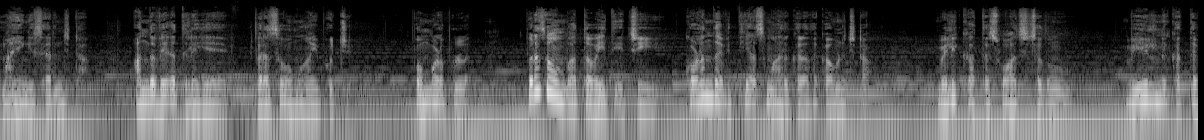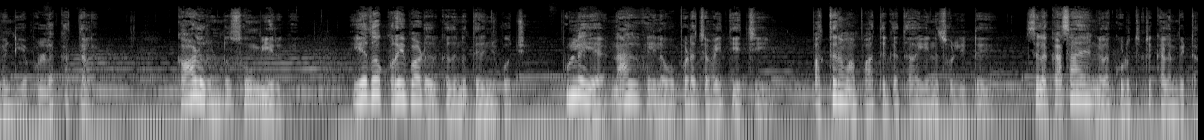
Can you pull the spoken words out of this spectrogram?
மயங்கி சரிஞ்சிட்டா. அந்த வேகத்திலேயே பிரசவமும் ஆயிப்போச்சு. பொம்பளை புள்ள. பிரசவம் பார்த்த வைத்தியச்சி குழந்தை வித்தியாசமா இருக்கிறத கவனிச்சிட்டா. வெளிக்காத்த சுவாசிச்சதும் வீல்னு கத்த வேண்டிய புள்ள கத்தல. காலு ரெண்டும் சூம்பி இருக்கு. ஏதோ குறைபாடு இருக்குதுன்னு தெரிஞ்சு போச்சு. புள்ளைய நாகு கையில ஒப்படைச்ச வைத்தியச்சி பத்திரமா பாத்துக்க தாயின்னு சொல்லிட்டு சில கசாயங்களை கொடுத்துட்டு கிளம்பிட்டா.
